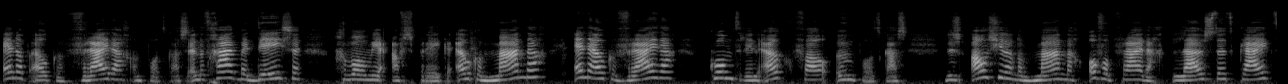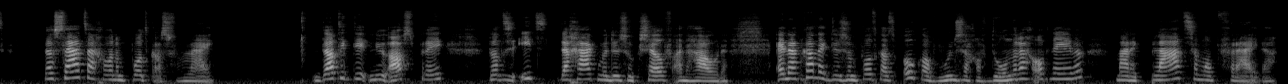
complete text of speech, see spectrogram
en op elke vrijdag een podcast. En dat ga ik bij deze gewoon weer afspreken. Elke maandag en elke vrijdag komt er in elk geval een podcast. Dus als je dan op maandag of op vrijdag luistert, kijkt, dan staat daar gewoon een podcast van mij. Dat ik dit nu afspreek, dat is iets, daar ga ik me dus ook zelf aan houden. En dan kan ik dus een podcast ook op woensdag of donderdag opnemen, maar ik plaats hem op vrijdag.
